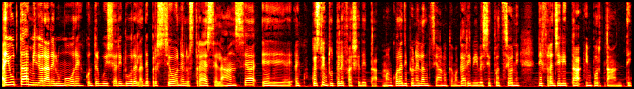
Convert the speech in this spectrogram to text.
Aiuta a migliorare l'umore, contribuisce a ridurre la depressione, lo stress e l'ansia, e, questo in tutte le fasce d'età, ma ancora di più nell'anziano che magari vive situazioni di fragilità importanti.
